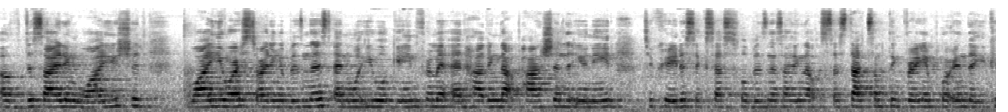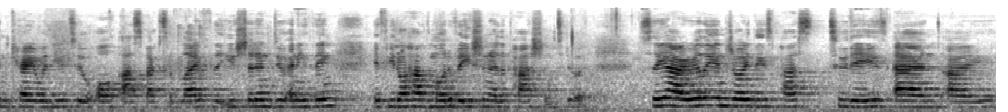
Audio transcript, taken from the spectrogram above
of deciding why you should why you are starting a business and what you will gain from it and having that passion that you need to create a successful business. I think that was, that's something very important that you can carry with you to all aspects of life, that you shouldn't do anything if you don't have the motivation or the passion to do it. So yeah, I really enjoyed these past two days and I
